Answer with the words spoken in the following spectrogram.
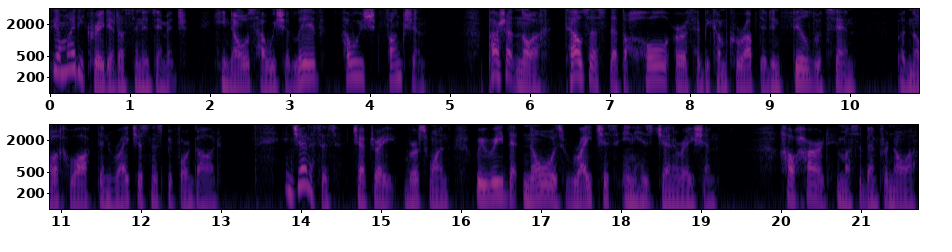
The Almighty created us in His image. He knows how we should live, how we should function. Parshat Noach tells us that the whole earth had become corrupted and filled with sin, but Noach walked in righteousness before God. In Genesis chapter 8, verse 1, we read that Noah was righteous in his generation. How hard it must have been for Noah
